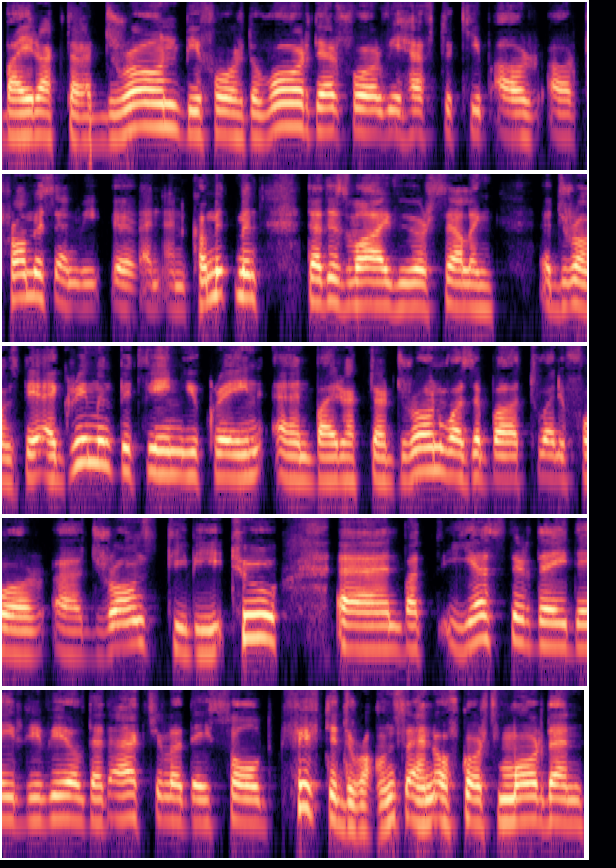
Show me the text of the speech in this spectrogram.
Bayraktar drone before the war. Therefore, we have to keep our, our promise and, we, uh, and, and commitment. That is why we were selling uh, drones. The agreement between Ukraine and Bayraktar drone was about 24 uh, drones, TB2. And but yesterday they revealed that actually they sold 50 drones, and of course more than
